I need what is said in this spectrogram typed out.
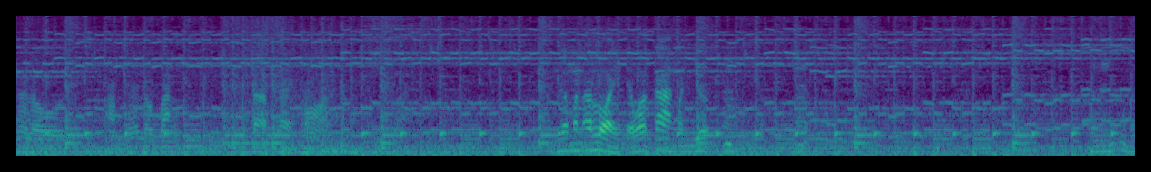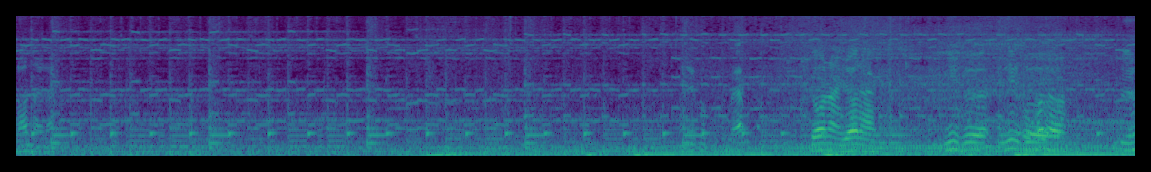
ถ้าเราทำแล้วเราตั้งตามได้ทอดเนื้อมันอร่อยแต่ว่าก้างมันเยอะมันอุ่นร้อนหน่อยนะ โยนหน่อยโยนหน่อยนี่คือนี่ถูคืกอแล้วเหรอหรือ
